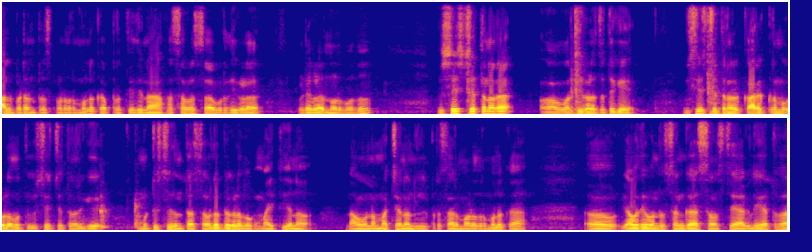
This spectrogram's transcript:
ಆಲ್ ಬಟನ್ ಪ್ರೆಸ್ ಮಾಡೋದ್ರ ಮೂಲಕ ಪ್ರತಿದಿನ ಹೊಸ ಹೊಸ ವರದಿಗಳ ವಿಡಿಯೋಗಳನ್ನು ನೋಡ್ಬೋದು. ವಿಶೇಷಚೇತನರ ಚೇತನರ ವರದಿಗಳ ಜೊತೆಗೆ ವಿಶೇಷಚೇತನರ ಕಾರ್ಯಕ್ರಮಗಳು ಮತ್ತು ವಿಶೇಷಚೇತನರಿಗೆ ಮುಟ್ಟಿಸಿದಂಥ ಸೌಲಭ್ಯಗಳ ಬಗ್ಗೆ ಮಾಹಿತಿಯನ್ನು ನಾವು ನಮ್ಮ ಚಾನಲ್ನಲ್ಲಿ ಪ್ರಸಾರ ಮಾಡೋದ್ರ ಮೂಲಕ ಯಾವುದೇ ಒಂದು ಸಂಘ, ಸಂಸ್ಥೆ ಆಗಲಿ ಅಥವಾ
